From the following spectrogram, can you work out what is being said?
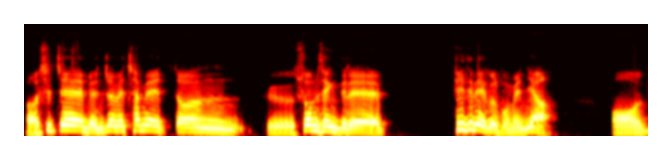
어, 실제 면접에 참여했던 그 수험생들의 피드백을 보면요. 어,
